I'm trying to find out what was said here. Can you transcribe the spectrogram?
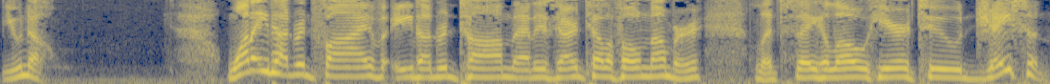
You know. 1-800-5800-TOM, that is our telephone number. Let's say hello here to Jason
